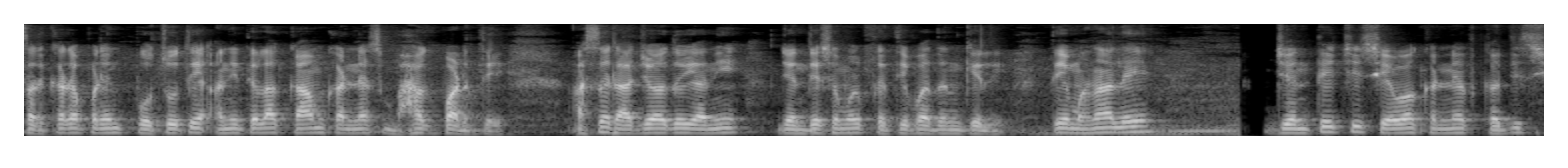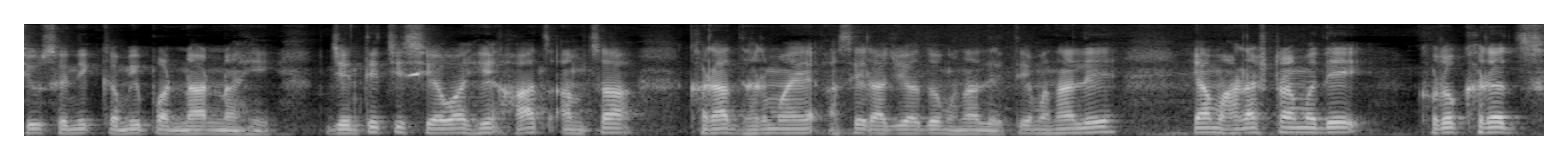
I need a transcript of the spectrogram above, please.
सरकारापर्यंत पोचवते आणि त्याला काम करण्यास भाग पाडते असं राजू यादव यांनी जनतेसमोर प्रतिपादन केले. ते म्हणाले जनतेची सेवा करण्यात कधीच शिवसैनिक कमी पडणार नाही. जनतेची सेवा ही हाच आमचा खरा धर्म आहे असे राजू यादव म्हणाले. ते म्हणाले या महाराष्ट्रामध्ये खरोखरच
